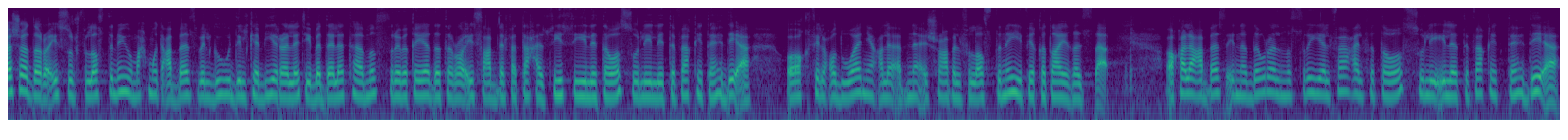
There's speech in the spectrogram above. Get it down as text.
أشاد الرئيس الفلسطيني محمود عباس بالجهود الكبيرة التي بذلتها مصر بقيادة الرئيس عبد الفتاح السيسي للتوصل لاتفاق تهدئة ووقف العدوان على أبناء الشعب الفلسطيني في قطاع غزة. وقال عباس إن الدور المصري الفاعل في التوصل إلى اتفاق التهدئة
